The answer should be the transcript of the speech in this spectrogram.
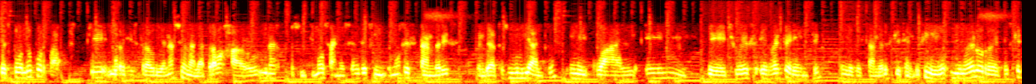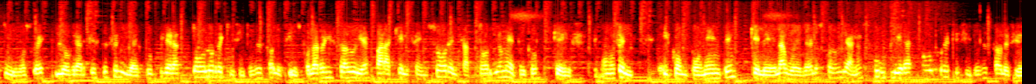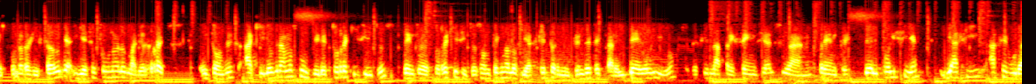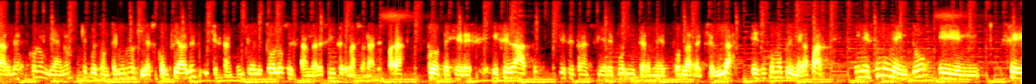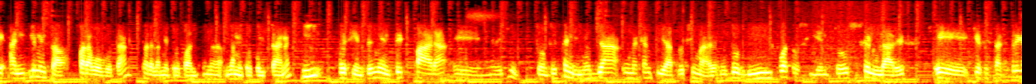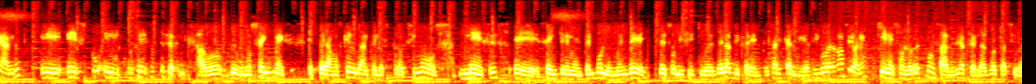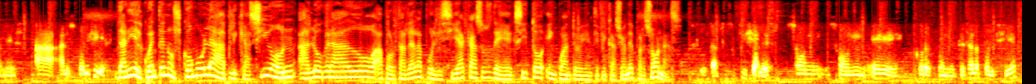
Respondo por partes que la Registraduría Nacional ha trabajado durante los últimos años en definir unos estándares de datos muy altos, en el cual em, de hecho es, es referente en los estándares que se han definido y uno de los retos que tuvimos fue lograr que este celular cumpliera todos los requisitos establecidos por la Registraduría para que el sensor, el captor biométrico, que es digamos el, el componente que lee la huella de los colombianos, cumpliera todos los requisitos establecidos por la Registraduría y ese fue uno de los mayores retos. Entonces, aquí logramos cumplir estos requisitos. Dentro de estos requisitos son tecnologías que permiten detectar el dedo vivo, es decir, la presencia del ciudadano frente del policía, y así asegurarle al colombiano que pues son tecnologías confiables y que están cumpliendo todos los estándares internacionales para proteger ese, ese dato que se transfiere por internet por la red celular. Eso como primera parte. En este momento eh, se han implementado para Bogotá, para la, metropol- la, la metropolitana y recientemente para eh, Medellín. Entonces tenemos ya una cantidad aproximada de unos 2.400 celulares eh, que se están entregando. Eh, esto en un proceso que se ha realizado de unos seis meses. Esperamos que durante los próximos meses eh, se incremente el volumen de, de solicitudes de las diferentes alcaldías y gobernaciones, quienes son los responsables de hacer las votaciones a, a los policías. Daniel, cuéntenos cómo la aplicación ha logrado aportarle a la policía casos de éxito en cuanto a identificación de personas. Los datos oficiales son, son eh, correspondientes a la policía,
